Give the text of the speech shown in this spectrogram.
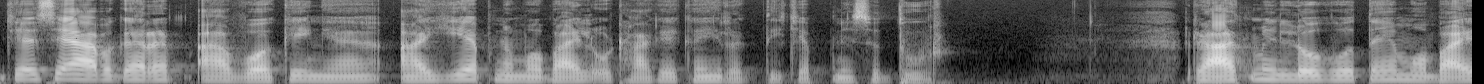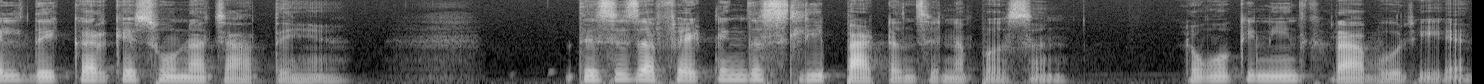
जैसे आप अगर आप, आप वर्किंग हैं आइए अपना मोबाइल उठा के कहीं रख दीजिए अपने से दूर। रात में लोग होते हैं मोबाइल देख करके सोना चाहते हैं। This is affecting the sleep patterns in a person लोगों की नींद ख़राब हो रही है।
